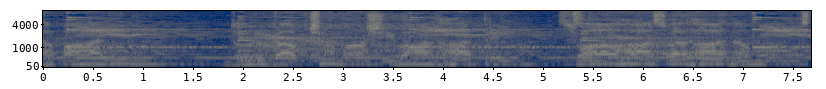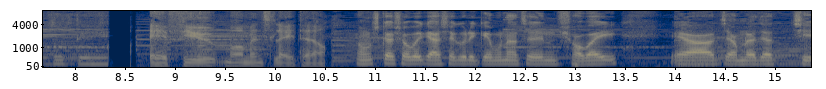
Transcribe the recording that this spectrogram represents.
कपालिनी दुर्गा क्षमा शिवा धात्री स्वाहा स्वधा नमोऽस्तु ते A few moments later. নমস্কার সবাইকে আশা করি কেমন আছেন সবাই আজ আমরা যাচ্ছি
